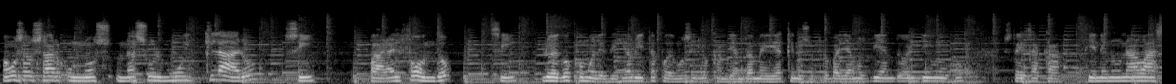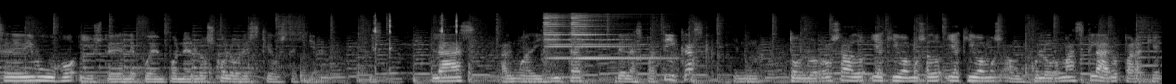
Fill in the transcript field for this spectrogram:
Vamos a usar unos, un azul muy claro, ¿sí? Para el fondo, ¿sí? Luego, como les dije ahorita, podemos irlo cambiando a medida que nosotros vayamos viendo el dibujo. Ustedes acá tienen una base de dibujo y ustedes le pueden poner los colores que usted quiera. Las almohadillitas de las paticas en un tono rosado y aquí vamos a, y aquí vamos a un color más claro para que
